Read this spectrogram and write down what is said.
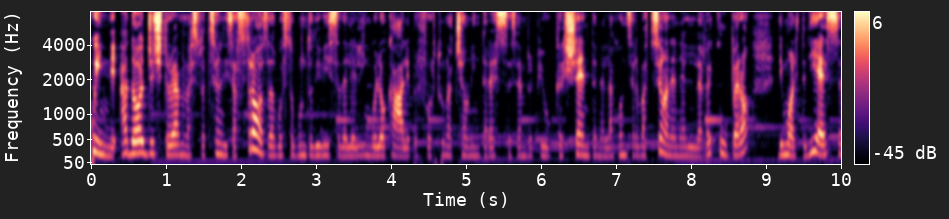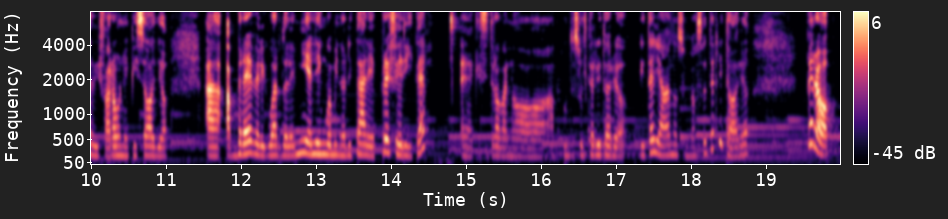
Quindi ad oggi ci troviamo in una situazione disastrosa da questo punto di vista delle lingue locali, per fortuna c'è un interesse sempre più crescente nella conservazione, nel recupero di molte di esse, vi farò un episodio a, a breve riguardo le mie lingue minoritarie preferite, eh, che si trovano appunto sul territorio italiano, sul nostro territorio, però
